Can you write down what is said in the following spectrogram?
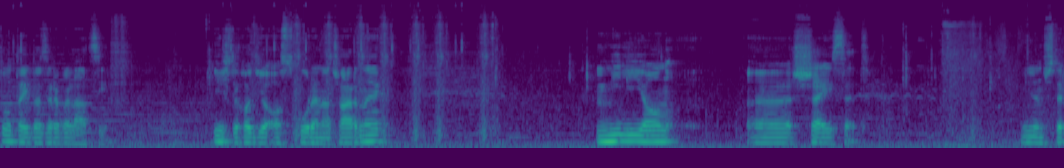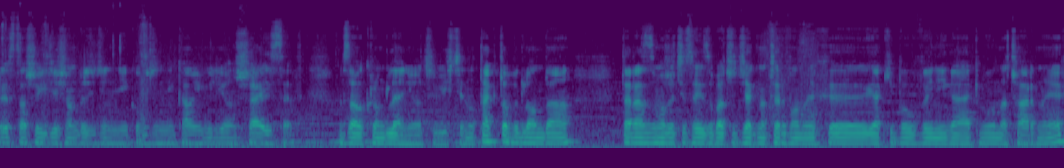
tutaj bez rewelacji. Jeśli chodzi o skórę na czarnych, milion e, 600. Milion 460 bez dzienników, z dziennikami milion 600 w zaokrągleniu oczywiście. No tak to wygląda. Teraz możecie sobie zobaczyć jak na czerwonych y, jaki był wynik, a jaki był na czarnych.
